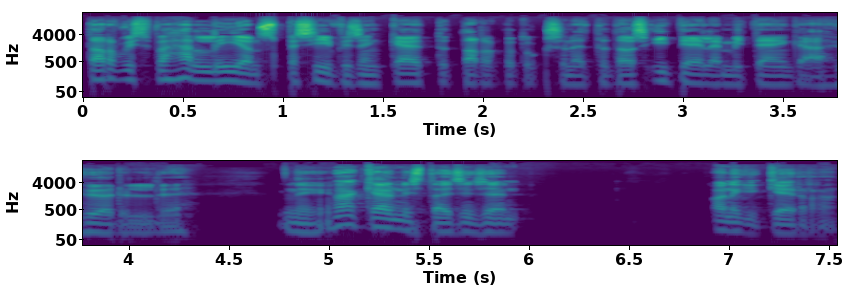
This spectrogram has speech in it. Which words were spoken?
tarvis vähän liian spesifisen käyttötarkoituksen, että tämä olisi itselle mitenkään hyödyllinen. Niin. Mä käynnistäisin sen ainakin kerran.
